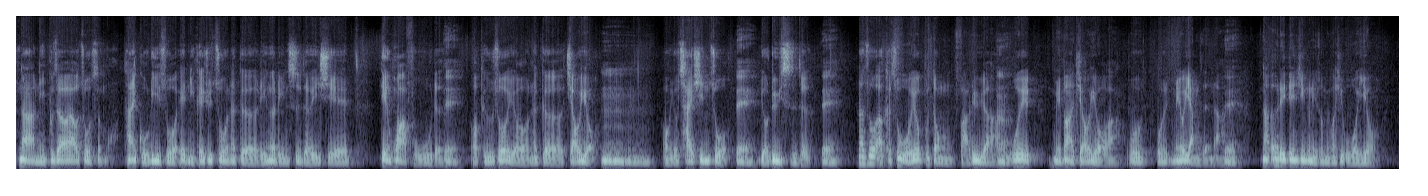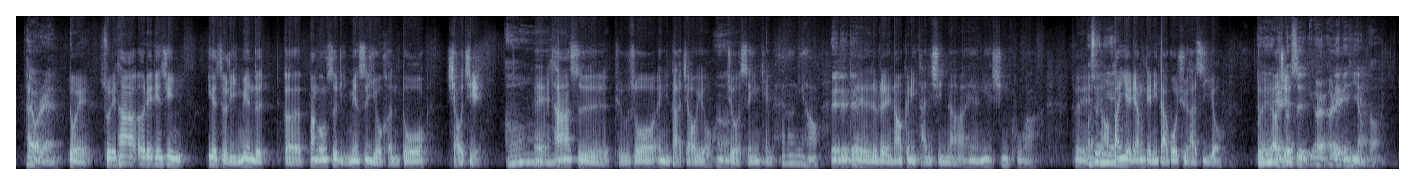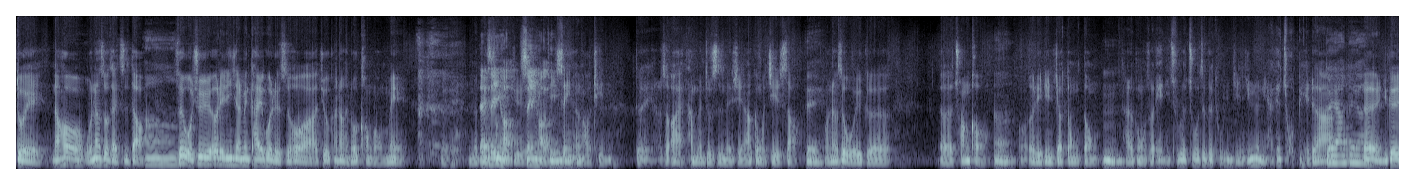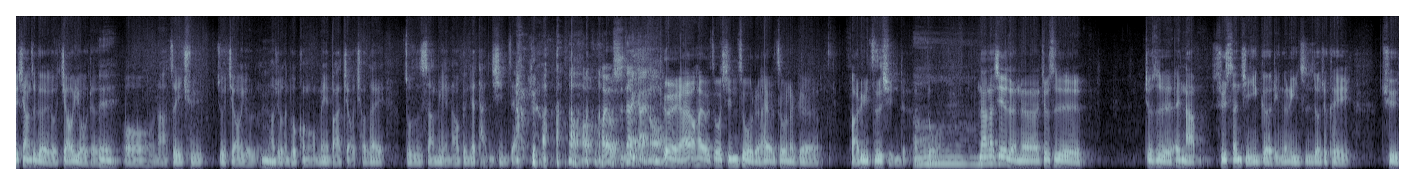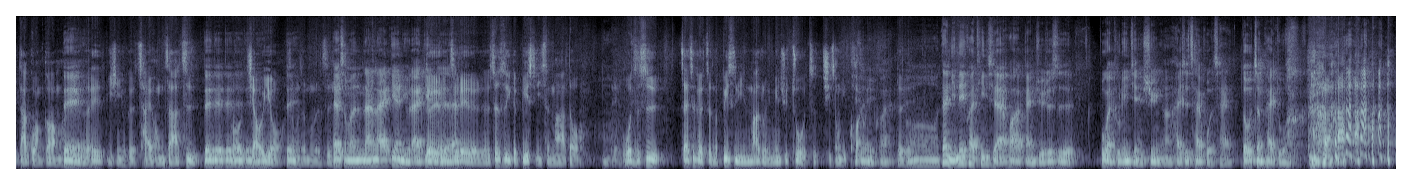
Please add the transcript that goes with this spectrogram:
那你不知道要做什么，他还鼓励说，哎，你可以去做那个零二零四的一些电话服务的，对，哦，比如说有那个交友，嗯嗯嗯嗯，哦，有拆星座，对，有律师的，对。那说啊，可是我又不懂法律啊，我也。没办法交友啊，我我没有养人啊。对，那二类电信跟你说没关系，我有，他有人。对，所以他二类电信业者里面的呃办公室里面是有很多小姐哦，哎，他是比如说哎你打交友就有声音甜美，Hello 你好，对对对。对对对，然后跟你谈心啊，哎呀你很辛苦啊，对，然后半夜两点你打过去还是有，对，而且是二二类电信养的。对，然后我那时候才知道，所以我去二类电信那边开会的时候啊，就看到很多恐龙妹，对，但声音好，声音好听，声音很好听。对，我说哎，他们就是那些，然后跟我介绍。对，我那时候我一个呃窗口，嗯，二零店叫东东，嗯，他就跟我说，哎，你除了做这个图片剪辑，你还可以做别的啊。对啊，对啊。对，你可以像这个有交友的，对，哦，那这一区就交友了，然后就很多恐龙妹把脚敲在。桌子上面，然后跟人家谈心这样，哇，好好有时代感哦。对，还有还有做星座的，还有做那个法律咨询的很多。那那些人呢，就是就是哎拿去申请一个零跟零之后就可以去打广告嘛。对，哎，以前有个彩虹杂志，对对对哦，交友什么什么的之类，还有什么男来电女来电对之类的，这是一个 business model。我只是。在这个整个 business model 里面去做这其中一块，其中一块，对哦。但你那块听起来的话，感觉就是不管图灵简讯啊，还是拆火柴，都正派多。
